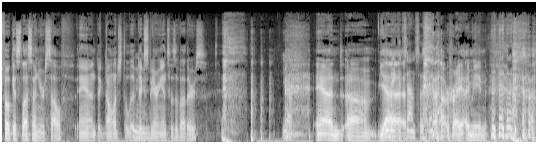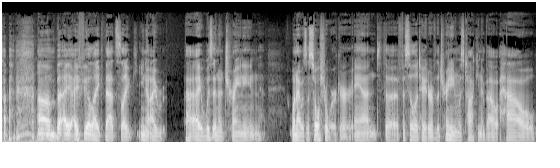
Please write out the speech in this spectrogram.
focus less on yourself and acknowledge the lived mm-hmm. experiences of others. yeah. And um, yeah, you make it sound so simple, right? I mean, um, but I, I, feel like that's like you know I I was in a training when I was a social worker, and the facilitator of the training was talking about how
